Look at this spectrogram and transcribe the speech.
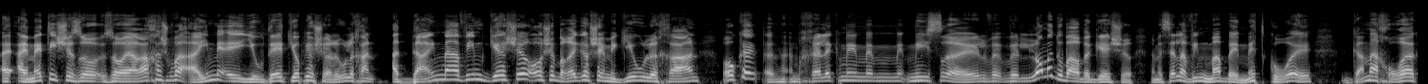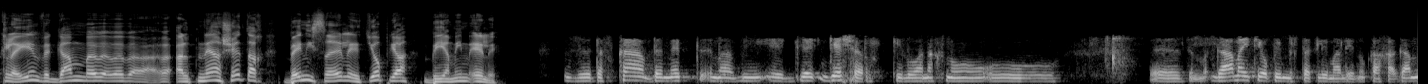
האמת היא שזו הערה חשובה. האם אה, יהודי אתיופיה שעלו לכאן עדיין מהווים גשר, או שברגע שהם הגיעו לכאן, אוקיי, הם חלק מישראל, ולא מדובר בגשר. אני מנסה להבין מה באמת קורה, גם מאחורי הקלעים וגם אה, אה, על פני השטח, בין ישראל לאתיופיה בימים אלה. זה דווקא באמת מביא גשר, כאילו אנחנו... גם האתיופים מסתכלים עלינו ככה, גם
